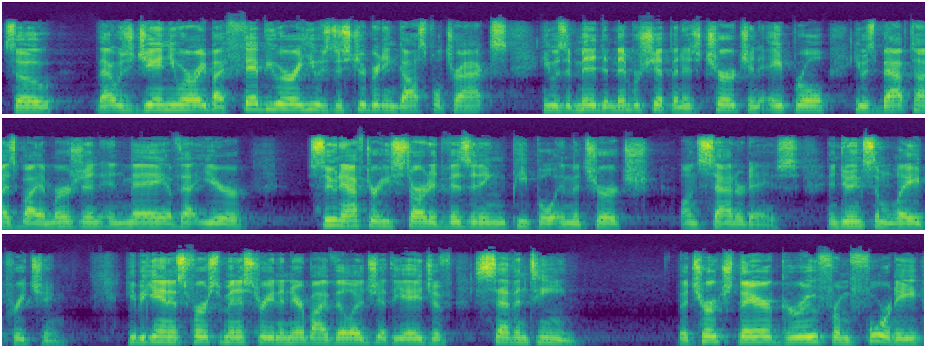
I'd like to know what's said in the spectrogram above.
So that was January. By February, he was distributing gospel tracts. He was admitted to membership in his church in April. He was baptized by immersion in May of that year. Soon after, he started visiting people in the church on Saturdays and doing some lay preaching. He began his first ministry in a nearby village at the age of 17. The church there grew from 40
